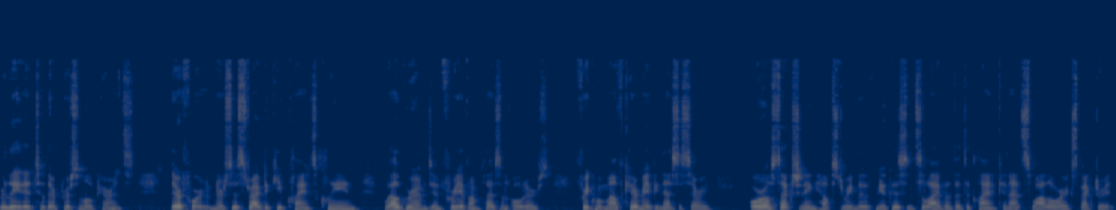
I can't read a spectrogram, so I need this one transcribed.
related to their personal appearance. Therefore, nurses strive to keep clients clean, well groomed, and free of unpleasant odors. Frequent mouth care may be necessary. Oral suctioning helps to remove mucus and saliva that the client cannot swallow or expectorate.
